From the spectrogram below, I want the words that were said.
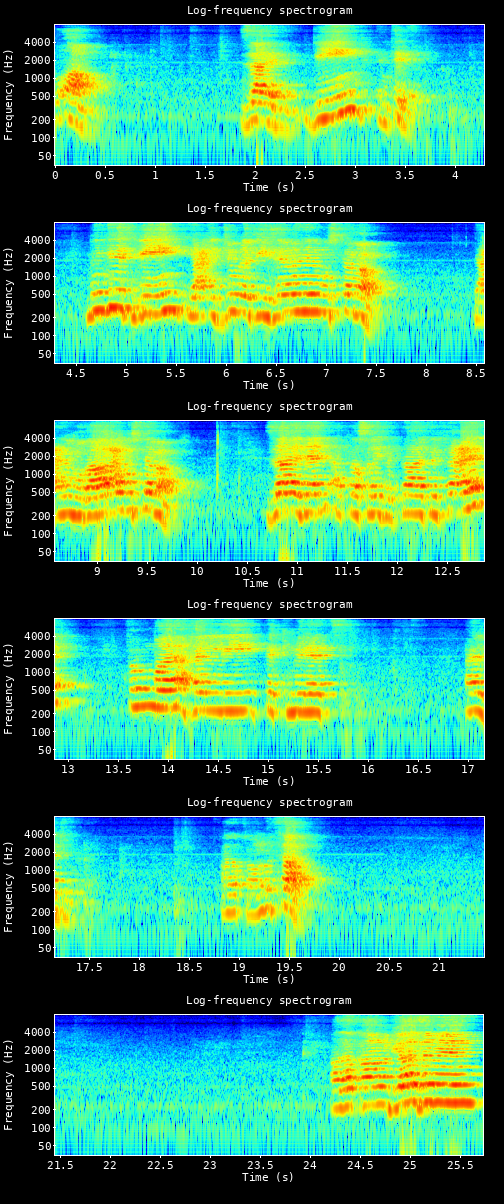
و am زائدا being انتبه. من قلت being يعني الجملة في زمن المستمر. يعني المضارع المستمر. زائدا التصريف الثالث الفعل. ثم أخلي تكملة الجملة. هذا القانون الثالث. هذا القانون بيا زمن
